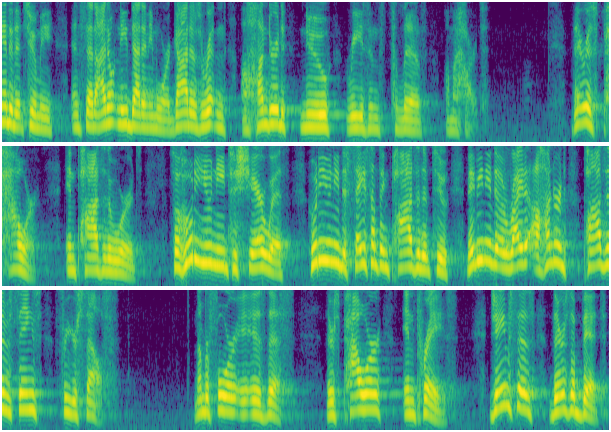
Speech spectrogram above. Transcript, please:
handed it to me and said, I don't need that anymore. God has written a hundred new reasons to live on my heart. There is power in positive words. So, who do you need to share with? Who do you need to say something positive to? Maybe you need to write a hundred positive things for yourself. Number four is this there's power in praise. James says there's a bit,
